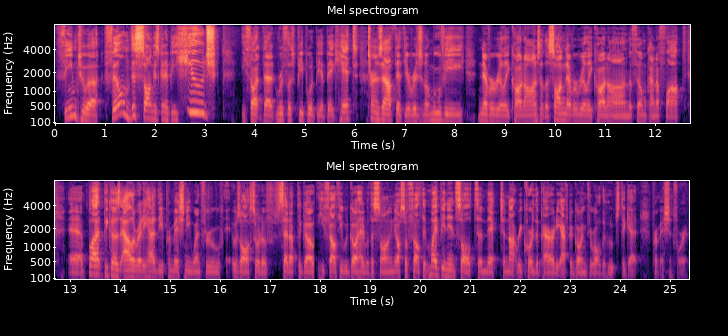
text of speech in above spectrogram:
theme to a film. This song is going to be huge. He thought that Ruthless People would be a big hit. Turns out that the original movie never really caught on, so the song never really caught on. The film kind of flopped. Uh, but because Al already had the permission, he went through, it was all sort of set up to go. He felt he would go ahead with the song, and he also felt it might be an insult to Mick to not record the parody after going through all the hoops to get permission for it.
